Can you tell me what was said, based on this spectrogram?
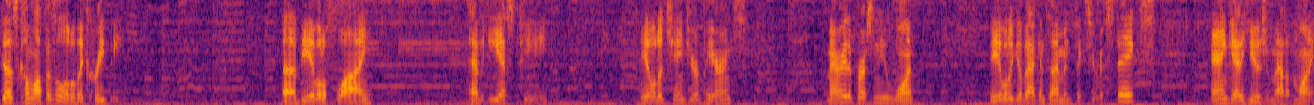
does come off as a little bit creepy. Uh, be able to fly, have ESP, be able to change your appearance, marry the person you want, be able to go back in time and fix your mistakes, and get a huge amount of money.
